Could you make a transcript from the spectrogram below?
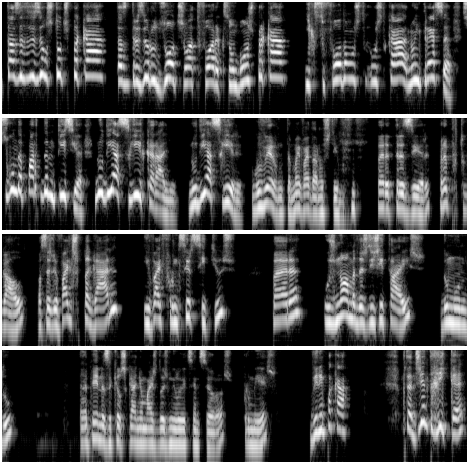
estás a trazê-los todos para cá, estás a trazer os outros lá de fora que são bons para cá e que se fodam os de, os de cá, não interessa. Segunda parte da notícia, no dia a seguir, caralho, no dia a seguir, o governo também vai dar um estímulo para trazer para Portugal, ou seja, vai-lhes pagar e vai fornecer sítios para os nómadas digitais do mundo, apenas aqueles que ganham mais de 2.800 euros por mês, virem para cá. Portanto, gente rica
